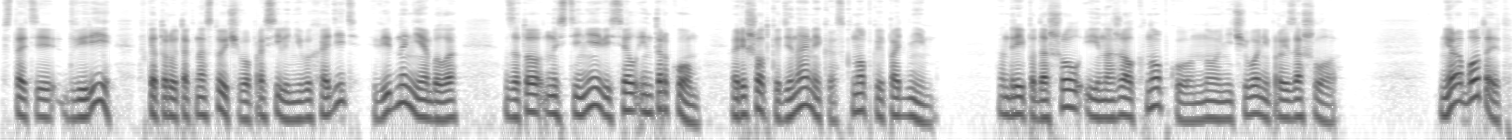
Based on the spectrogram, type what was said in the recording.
Кстати, двери, в которую так настойчиво просили не выходить, видно не было. Зато на стене висел интерком, решетка динамика с кнопкой под ним. Андрей подошел и нажал кнопку, но ничего не произошло. «Не работает»,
